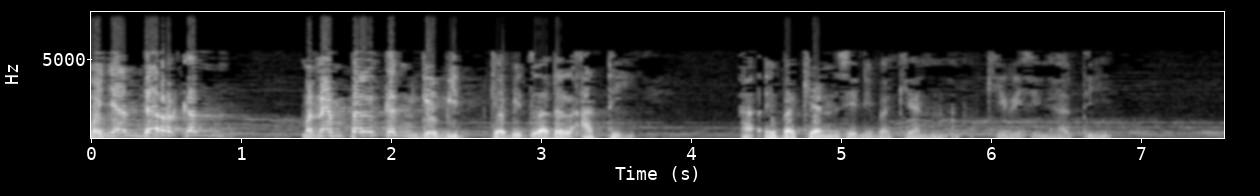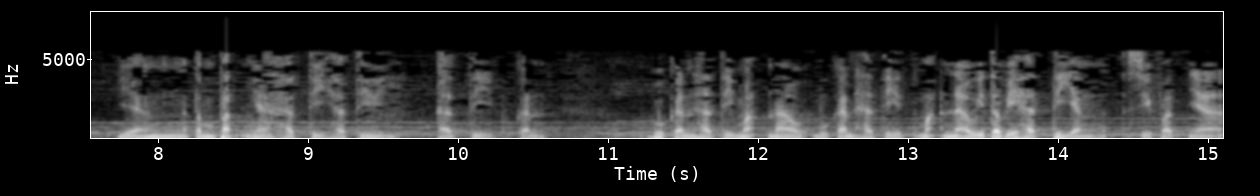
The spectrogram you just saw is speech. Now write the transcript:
menyandarkan menempelkan gabit. Gabit itu adalah hati. Eh, bagian sini, bagian kiri sini hati. Yang tempatnya hati-hati hati bukan bukan hati makna bukan hati maknawi tapi hati yang sifatnya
